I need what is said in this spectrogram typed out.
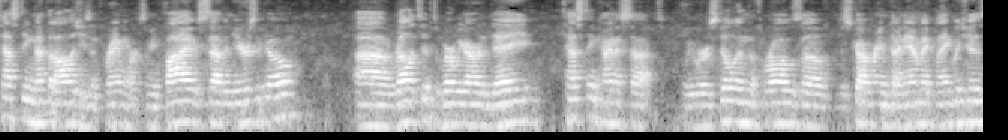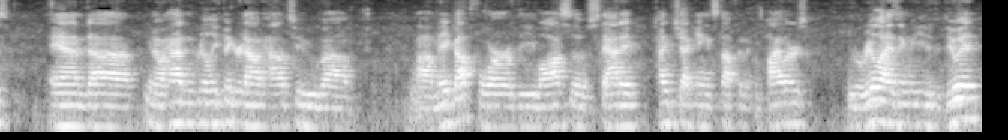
testing methodologies and frameworks. I mean, five, seven years ago, uh, relative to where we are today, testing kind of sucked. We were still in the throes of discovering dynamic languages and, uh, you know, hadn't really figured out how to uh, uh, make up for the loss of static type checking and stuff in the compilers. We were realizing we needed to do it.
